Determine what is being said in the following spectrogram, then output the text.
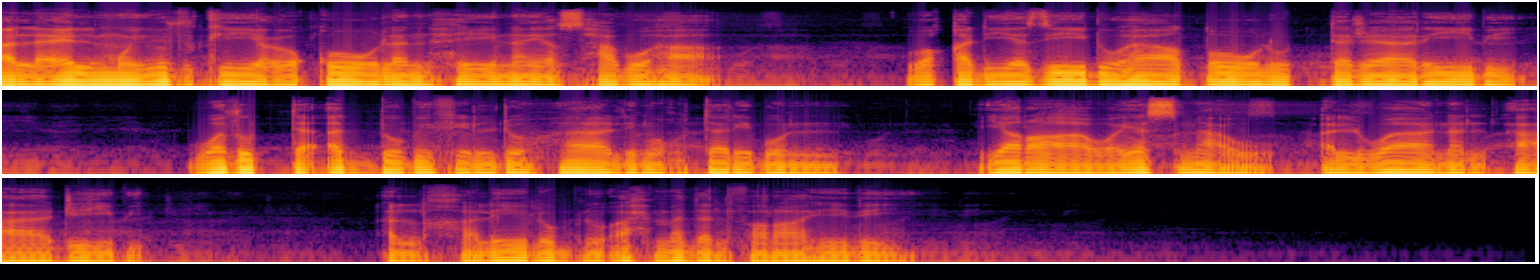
العلم يذكي عقولا حين يصحبها وقد يزيدها طول التجاريب وذو التأدب في الجهال مغترب يرى ويسمع ألوان الأعاجيب. الخليل بن أحمد الفراهيدي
